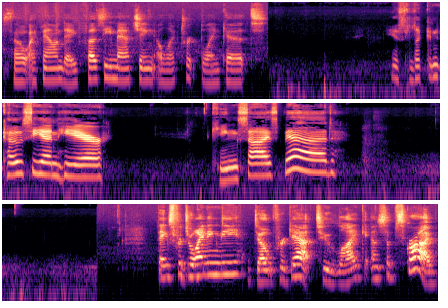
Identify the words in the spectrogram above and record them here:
So I found a fuzzy matching electric blanket. It's looking cozy in here. King size bed. Thanks for joining me. Don't forget to like and subscribe.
